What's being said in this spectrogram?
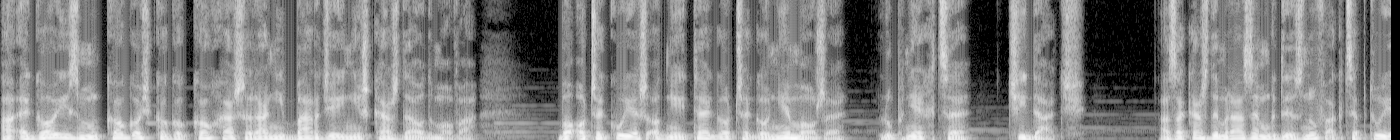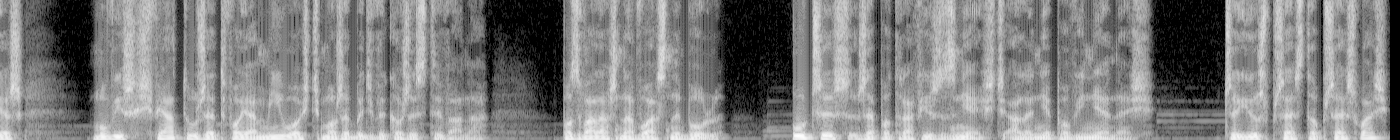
A egoizm kogoś, kogo kochasz, rani bardziej niż każda odmowa, bo oczekujesz od niej tego, czego nie może lub nie chce ci dać. A za każdym razem, gdy znów akceptujesz, mówisz światu, że twoja miłość może być wykorzystywana. Pozwalasz na własny ból. Uczysz, że potrafisz znieść, ale nie powinieneś. Czy już przez to przeszłaś?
